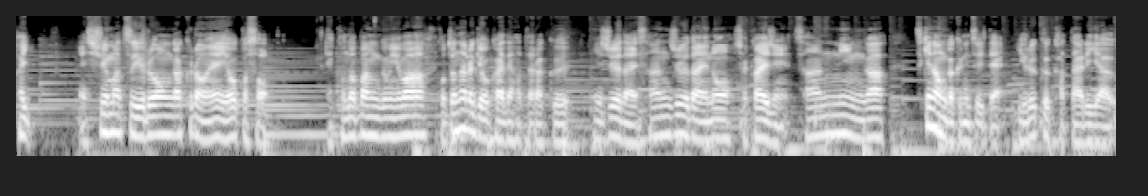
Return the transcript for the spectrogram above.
はい。え週末ゆる音楽論へようこそ。えこの番組は異なる業界で働く20代、30代の社会人3人が好きな音楽についてゆるく語り合う、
